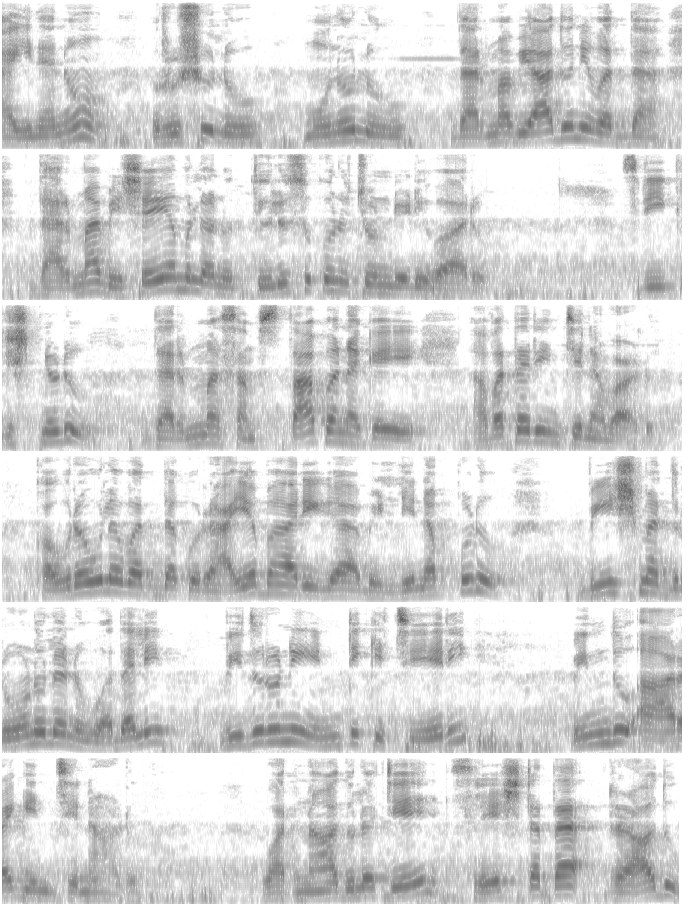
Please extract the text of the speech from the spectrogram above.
అయినను ఋషులు మునులు ధర్మవ్యాధుని వద్ద ధర్మ విషయములను తెలుసుకొనుచుండెడివారు. శ్రీకృష్ణుడు ధర్మ సంస్థాపనకై అవతరించినవాడు. కౌరవుల వద్దకు రాయబారిగా వెళ్ళినప్పుడు భీష్మ ద్రోణులను వదలి విదురుని ఇంటికి చేరి విందు ఆరగించినాడు. వర్ణాదులచే శ్రేష్టత రాదు.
